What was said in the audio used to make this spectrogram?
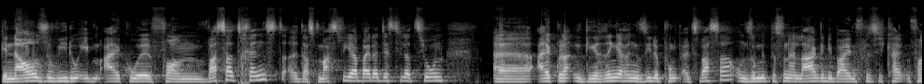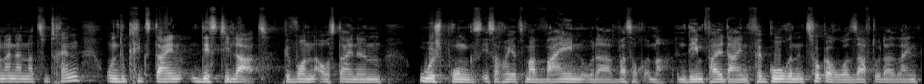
Genauso wie du eben Alkohol vom Wasser trennst, äh, das machst du ja bei der Destillation. Äh, Alkohol hat einen geringeren Siedepunkt als Wasser und somit bist du in der Lage, die beiden Flüssigkeiten voneinander zu trennen und du kriegst dein Destillat gewonnen aus deinem Ursprungs, ich sag mal jetzt mal Wein oder was auch immer. In dem Fall deinen vergorenen Zuckerrohrsaft oder dein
